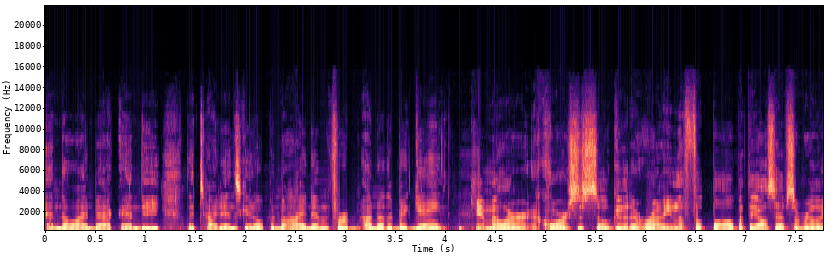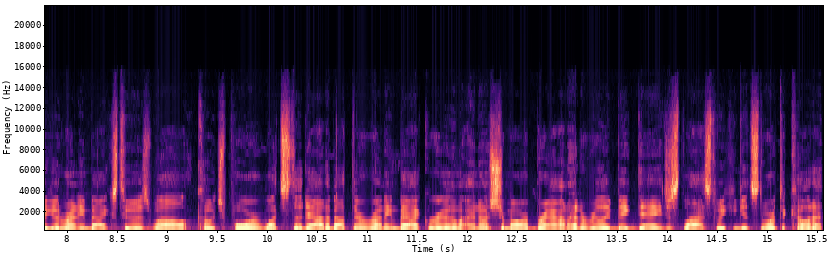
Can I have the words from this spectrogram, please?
and the linebacker and the, the tight ends get open behind him for another big gain. Cam Miller, of course, is so good at running the football, but they also have some really good running backs too as well, Coach Poor. What stood out about their running back room? I know CharMar Brown had a really big day just last week against North Dakota,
